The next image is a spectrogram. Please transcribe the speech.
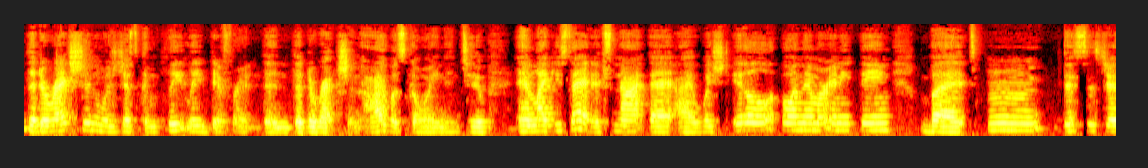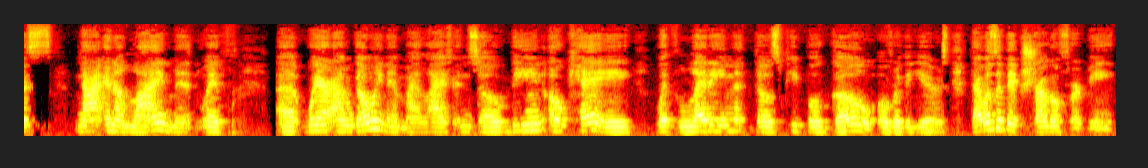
the direction was just completely different than the direction I was going into. And like you said, it's not that I wished ill upon them or anything, but mm, this is just not in alignment with uh, where I'm going in my life. And so being okay with letting those people go over the years, that was a big struggle for me.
